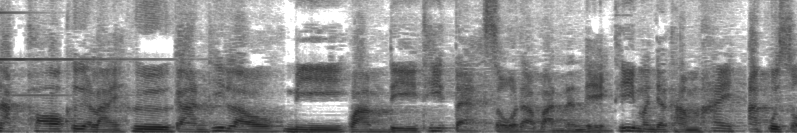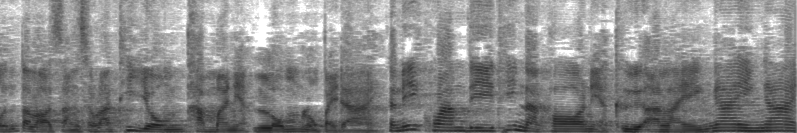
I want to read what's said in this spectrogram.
หนักพอคืออะไร คือการที่เรามีความดีที่แตะโสดาบันนั่นเอง ที่มันจะทำให้อกุศลตลอดสังสารวัฏที่โยมทำมาเนี่ยล้มลงไปได้ทีนี้ความดีที่หนักพอเนี่ยคืออะไรง่ายง่าย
